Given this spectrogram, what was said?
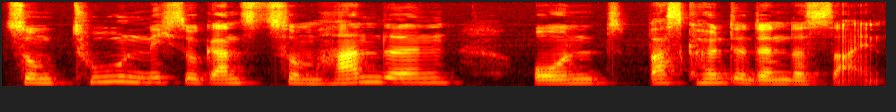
zum Tun, nicht so ganz zum Handeln. Und was könnte denn das sein?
